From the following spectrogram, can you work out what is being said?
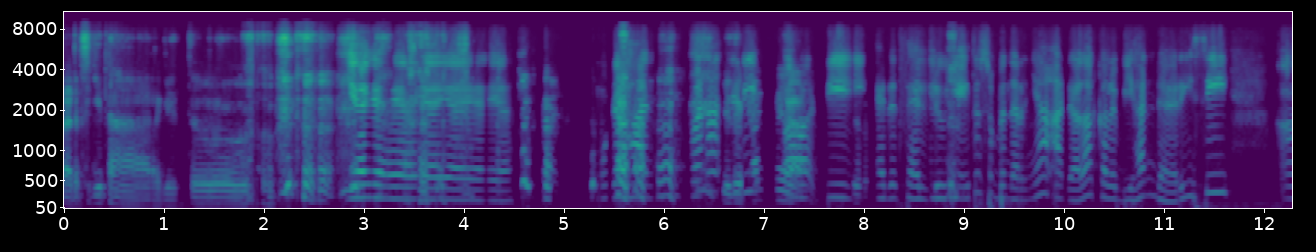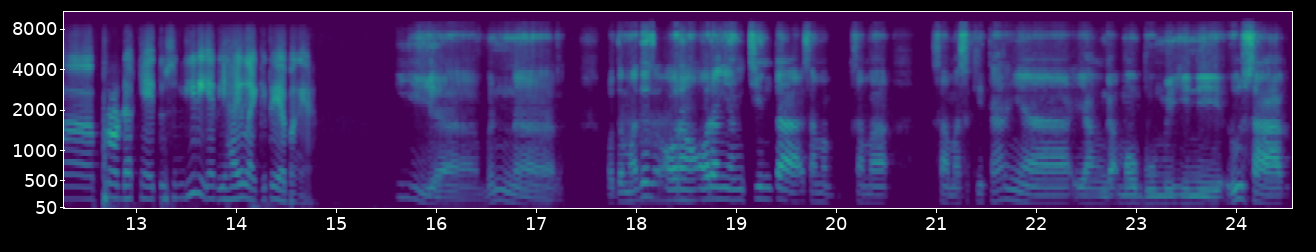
terhadap sekitar gitu. Iya iya iya iya iya iya. iya. Mudahan gimana Gitu jadi kan, ya. eh, di added value-nya itu sebenarnya adalah kelebihan dari si eh, produknya itu sendiri yang di highlight gitu ya bang ya? Iya, benar. Otomatis orang-orang yang cinta sama sama sama sekitarnya, yang nggak mau bumi ini rusak,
